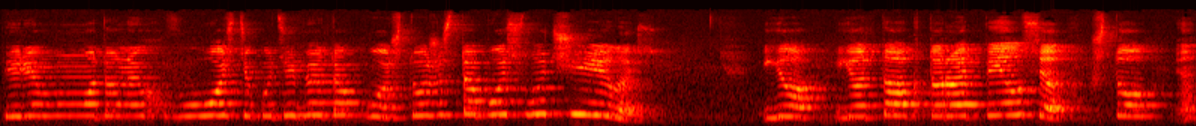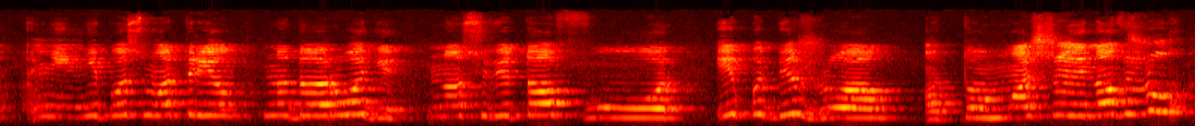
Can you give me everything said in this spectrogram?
перемотанный хвостик у тебя такой. Что же с тобой случилось? Я, я так торопился, что э, не, не посмотрел на дороге на светофор и побежал. А там машина вжух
